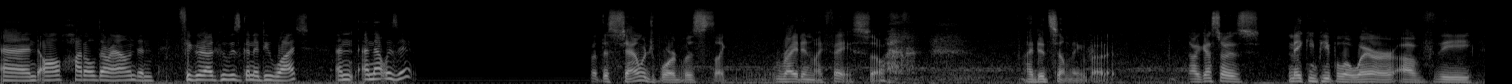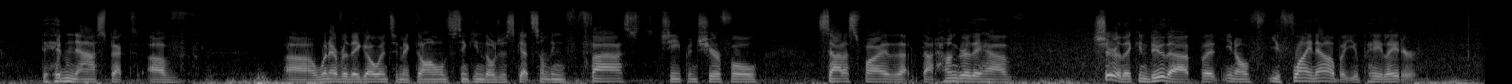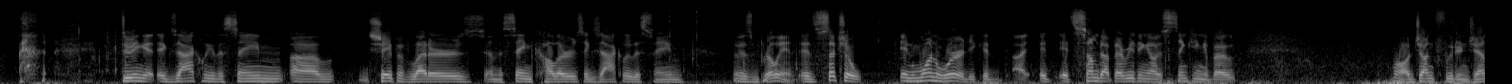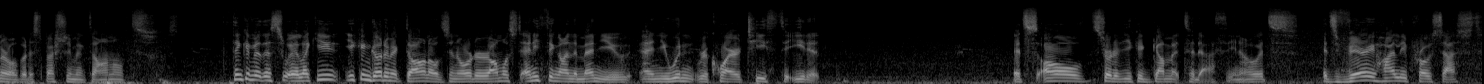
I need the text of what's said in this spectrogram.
and all huddled around and figured out who was going to do what, and, and that was it. But this sandwich board was like right in my face, so I did something about it. I guess I was making people aware of the, the hidden aspect of uh, whenever they go into McDonald's thinking they'll just get something fast, cheap, and cheerful, satisfy that, that hunger they have. Sure, they can do that, but you know, you fly now, but you pay later. Doing it exactly the same uh, shape of letters and the same colors, exactly the same. It was brilliant. It's such a, in one word, you could, I it, it summed up everything I was thinking about, well, junk food in general, but especially McDonald's. Think of it this way, like you, you can go to McDonald's and order almost anything on the menu and you wouldn't require teeth to eat it. It's all sort of, you could gum it to death, you know, it's, it's very highly processed.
